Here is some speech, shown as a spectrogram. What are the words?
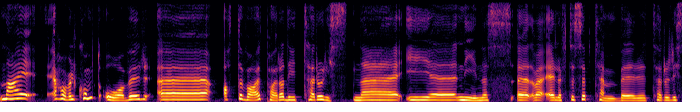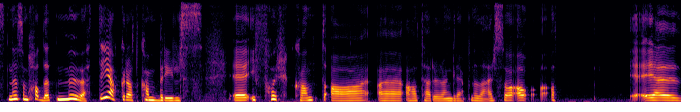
Nei, jeg har vel kommet over eh, at det var et par av de terroristene i eh, 11. september-terroristene som hadde et møte i akkurat Cambrils eh, i forkant av, eh, av, terrorangrepene der. Så at, eh,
